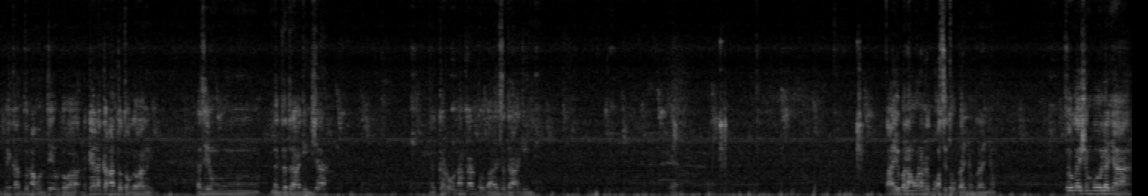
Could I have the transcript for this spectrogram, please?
May kanto na konti. Gawa, kaya nagkakanto to, gawa kasi yung nagda-dragging siya. Nagkaroon ng kanto dahil sa dragging. Ayan. Tayo pa lang una nagbukas ito, brand So guys, yung bola niya,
